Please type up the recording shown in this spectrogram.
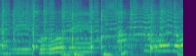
শরীপুরে আব্দুল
